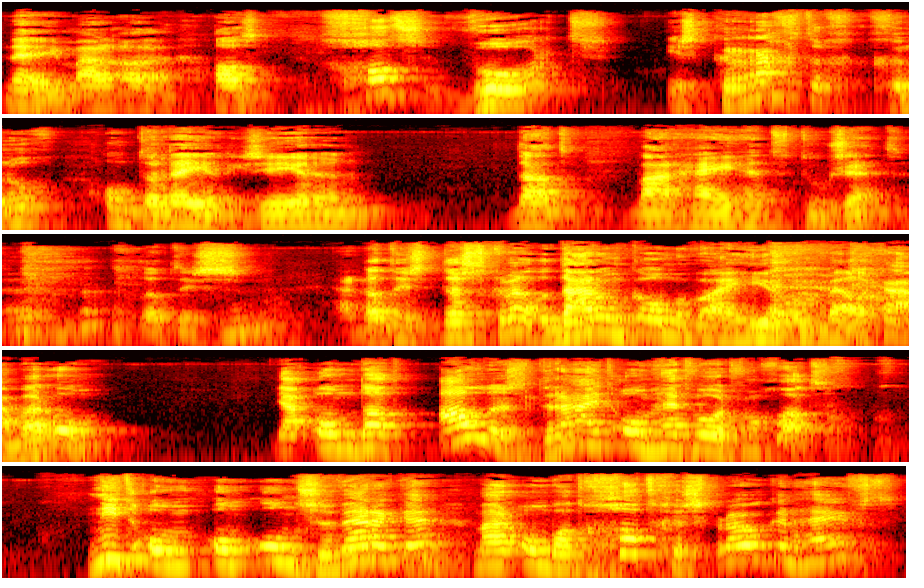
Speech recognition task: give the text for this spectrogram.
Nee, maar uh, als Gods woord is krachtig genoeg om te realiseren dat waar hij het toe zet. Dat is, dat is, dat is geweldig. Daarom komen wij hier ook bij elkaar. Waarom? Ja, omdat alles draait om het woord van God. Niet om, om onze werken, maar om wat God gesproken heeft.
